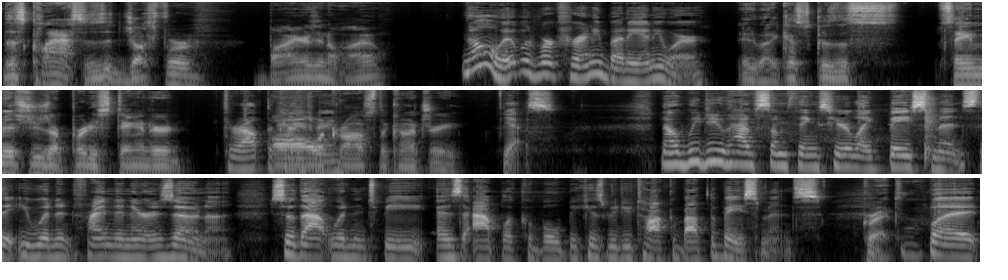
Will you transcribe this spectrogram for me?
this class is it just for buyers in Ohio? No, it would work for anybody anywhere Anybody? Because because the same issues are pretty standard throughout the all country. across the country. Yes. Now we do have some things here like basements that you wouldn't find in Arizona. So that wouldn't be as applicable because we do talk about the basements. Correct. But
